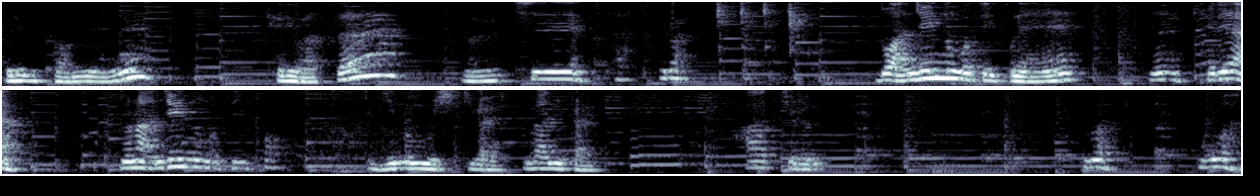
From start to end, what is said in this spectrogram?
캐리부터 왔네. 캐리 왔어? 옳지. 자, 이리 와. 너 앉아있는 것도 이쁘네. 응, 캐리야. 너는 앉아있는 것도 이뻐. 이놈의 새끼가 이쁘다니까. 하악질은. 우와.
